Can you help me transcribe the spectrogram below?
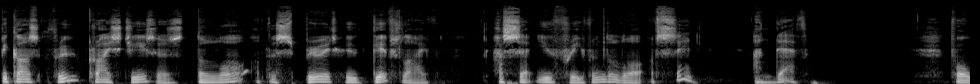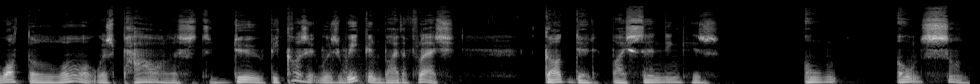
Because through Christ Jesus, the law of the Spirit who gives life has set you free from the law of sin and death. For what the law was powerless to do because it was weakened by the flesh, God did by sending his own, own Son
